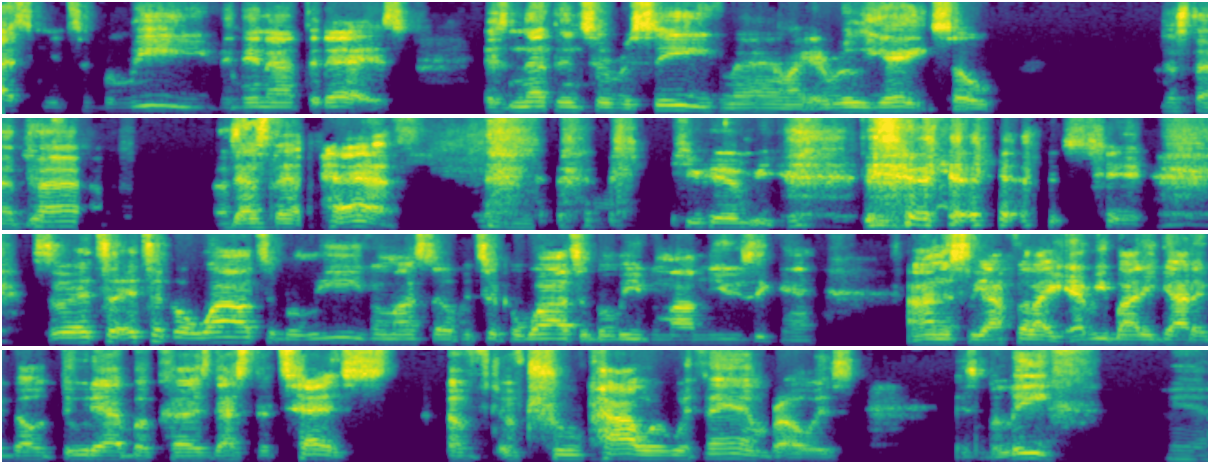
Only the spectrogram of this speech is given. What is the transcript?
ask me to believe, and then after that, it's it's nothing to receive, man. Like it really ain't. So That's that path. that's that path. you hear me? Shit. So it, t- it took a while to believe in myself. It took a while to believe in my music. And honestly, I feel like everybody got to go through that because that's the test of, of true power within, bro, is, is belief. Yeah.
